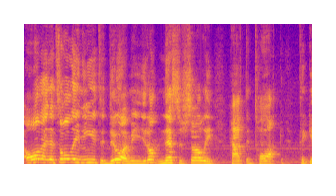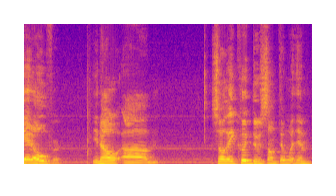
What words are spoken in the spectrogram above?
all that that's all they needed to do. I mean, you don't necessarily have to talk to get over. You know, um, so they could do something with him.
